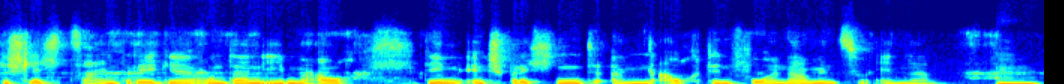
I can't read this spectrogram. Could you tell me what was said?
Geschlechtseinträge und dann eben auch dementsprechend ähm, auch den Vornamen zu ändern. Mhm.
